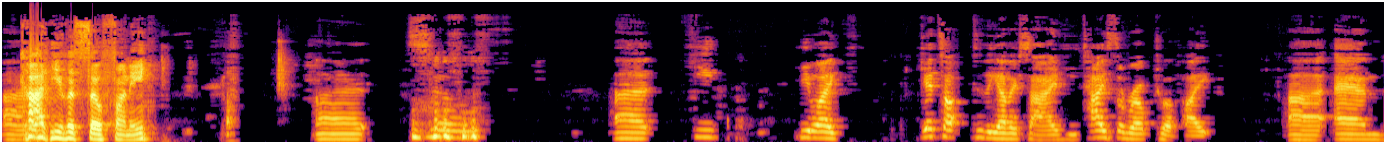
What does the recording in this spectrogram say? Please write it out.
Uh, God, he was so funny. Uh, so, uh, he, he like, gets up to the other side, he ties the rope to a pipe, uh, and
